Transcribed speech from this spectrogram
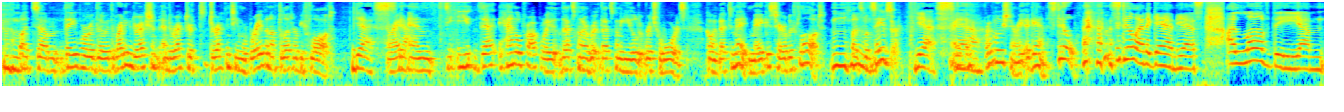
Mm-hmm. but um, they were the the writing direction and director directing team were brave enough to let her be flawed. yes, All right, yeah. and the, that handled properly, that's going to that's going to yield rich rewards. Going back to Meg, Meg is terribly flawed, but it's what saves her. yes, Right? Mm-hmm. yeah. And revolutionary again, still. Still and again, yes. I love the um,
